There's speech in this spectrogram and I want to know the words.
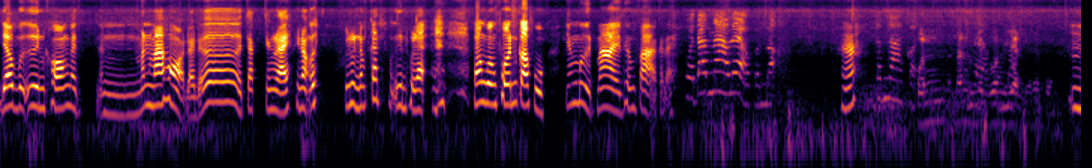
เดี๋ยวมืออื่นคล้องกับอันมันมาหอดอะเด้อจักจังไรพี่น้องเอ้ยไปดูน้ำกันมืออื่นพูนแหละฟังเบิ่งพ้นก็ผูยังมืดมาเลยเทิงฟ้าก็ได้พอด้านหน้าแล้วกันละฮะด้านหน้าก่อนคนมันเป็นวนเวียนอยู่เลยคน อืม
